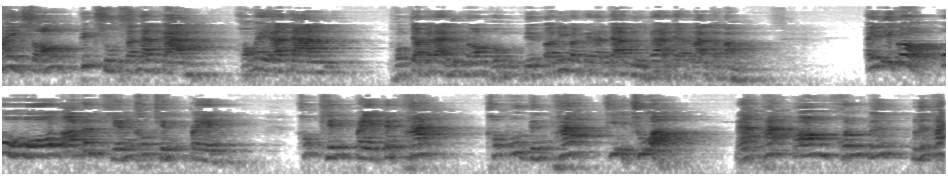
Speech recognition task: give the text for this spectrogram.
มาอีกสองภิกษุสันดานการของไอ้อาจารย์ ผมจำไม่ได้ลูกน้องผมเดี๋ยวตอนนี้มันเป็นอาจารย์อยู่หน่าจะลาดกระบังไอ้นี่ก็ โอ้โหตอนนั้นเขียนเขาเขียนเปรตเขาเขียนเปรตเป็นพระเขาพูดถึงพระที่ชั่วนะพระปลอมคนหรือหรือพระ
